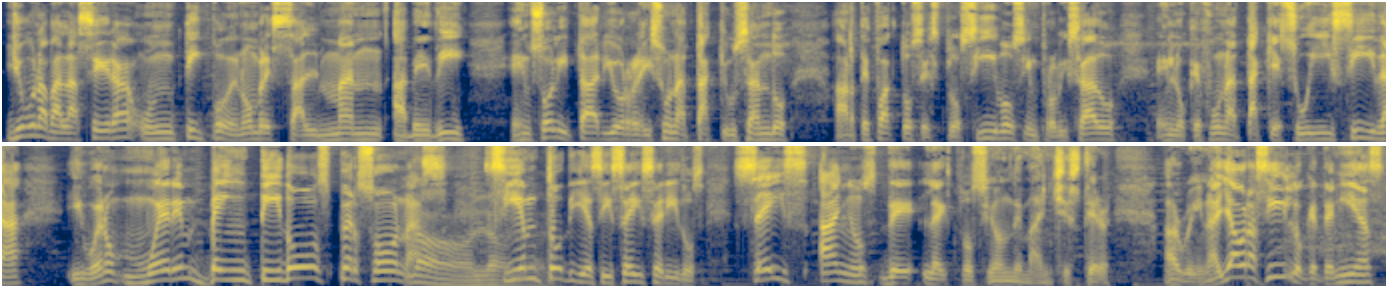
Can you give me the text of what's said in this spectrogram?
Y hubo una balacera, un tipo de nombre Salman Abedi, en solitario realizó un ataque usando artefactos explosivos improvisado en lo que fue un ataque suicida. Y bueno, mueren 22 personas, No, no, 116 heridos, seis años de la explosión de Manchester Arena. Y ahora sí, lo que tenías,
